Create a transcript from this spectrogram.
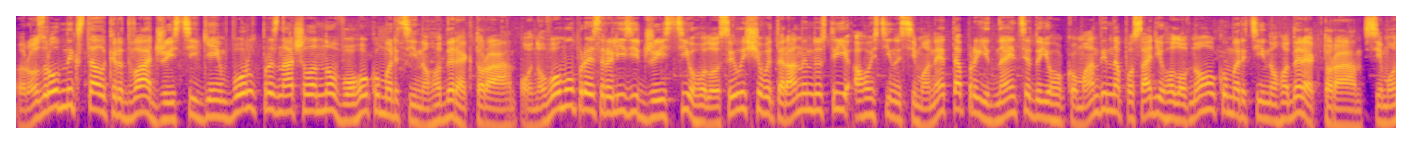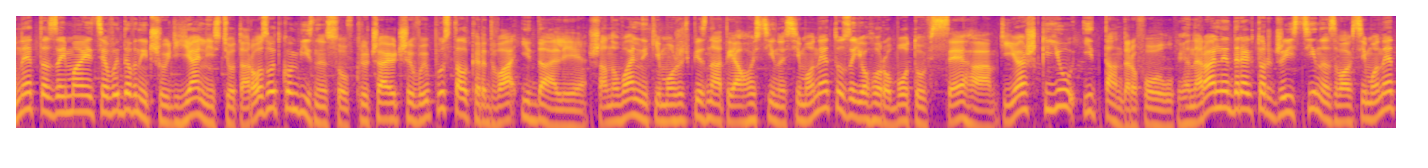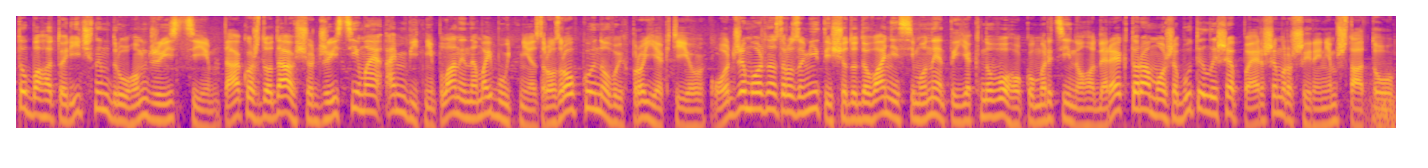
Розробник Stalker 2 GST Game World призначила нового комерційного директора. У новому прес-релізі GST оголосили, що ветеран індустрії Агостіно Сімонетта приєднається до його команди на посаді головного комерційного директора. Сімонетта займається видавничою діяльністю та розвитком розвитком бізнесу, включаючи випуск Stalker 2 і далі. Шанувальники можуть пізнати Агостіно Сімонету за його роботу в Sega, THQ і Thunderful. Генеральний директор GST назвав Сімонету багаторічним другом GST. Також додав, що GST має амбітні плани на майбутнє з розробкою нових проєктів. Отже, можна зрозуміти, що додавання Сімонети як нового комерційного директора може бути лише першим розширенням штату.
